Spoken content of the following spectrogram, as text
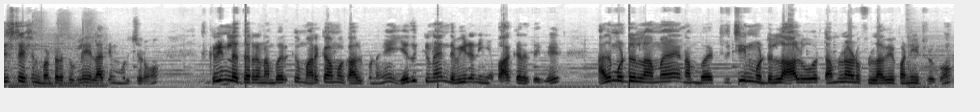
ரிஜிஸ்ட்ரேஷன் பண்ணுறதுக்குள்ளே எல்லாத்தையும் முடிச்சிடும் ஸ்க்ரீனில் தர நம்பருக்கு மறக்காமல் கால் பண்ணுங்கள் எதுக்குன்னா இந்த வீடை நீங்கள் பார்க்கறதுக்கு அது மட்டும் இல்லாமல் நம்ம திருச்சின்னு மட்டும் இல்லை ஆல் ஓவர் தமிழ்நாடு ஃபுல்லாகவே பண்ணிகிட்ருக்கோம்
